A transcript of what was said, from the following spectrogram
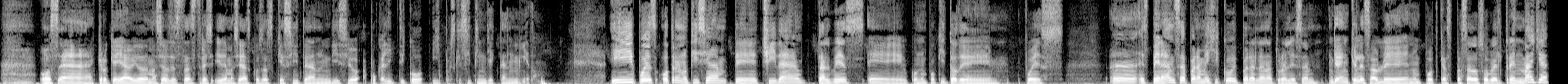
o sea creo que haya habido demasiados desastres y demasiadas cosas que sí te dan un indicio apocalíptico y pues que sí te inyectan miedo y pues otra noticia eh, chida, tal vez eh, con un poquito de pues eh, esperanza para México y para la naturaleza. Ya en que les hablé en un podcast pasado sobre el tren Maya,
